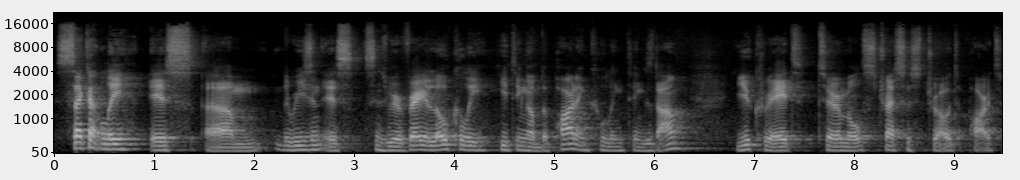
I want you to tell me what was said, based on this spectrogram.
Secondly, is um, the reason is since we are very locally heating up the part and cooling things down, you create thermal stresses throughout the part.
